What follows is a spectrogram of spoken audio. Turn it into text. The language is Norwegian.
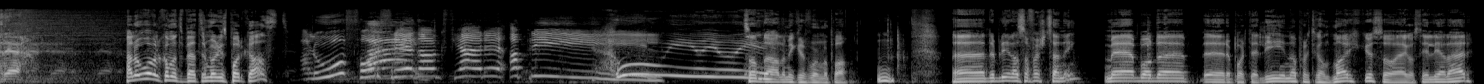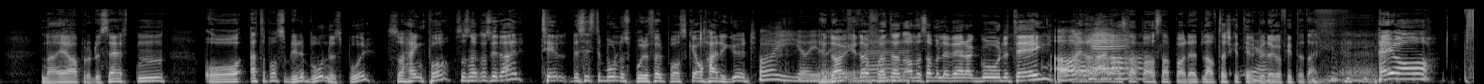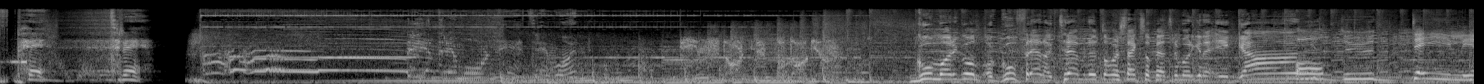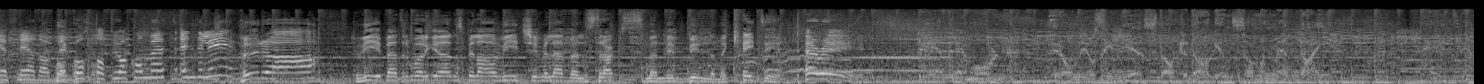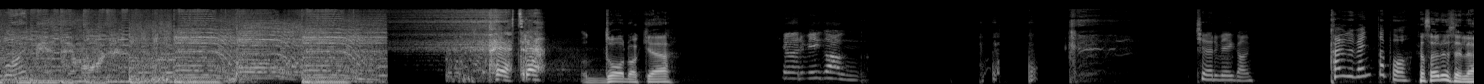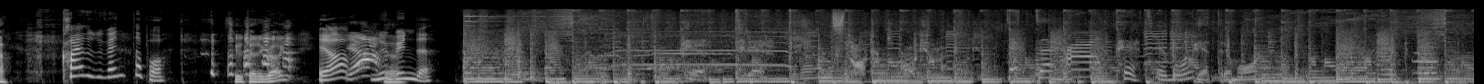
P3. Hallo og velkommen til Petter Morgens podkast. Hallo for fredag 4. april! Oi, oi, oi. Sånn, da er alle mikrofonene på. Eh, Det blir altså først sending med både eh, reporter Lina, praktikant Markus og jeg og Silje der. Neia har produsert den. Og etterpå så blir det bonusspor, så heng på, så snakkes vi der. Til det siste bonussporet før påske. Å, herregud! Oi, oi, oi. I dag, I dag forventer jeg at alle sammen leverer gode ting. Nei, nei, nei, slapp av, slapp av. Det er et lavterskeltilbud. Det går fint, dette her. Hei òg! P3. God morgen og god fredag. Tre minutter over seks, og P3 Morgen er i gang. Å, du deilige fredag. Det er godt at du har kommet, endelig. Hurra! Vi i P3 Morgen spiller Avicii med Level straks, men vi begynner med Katy Perry. Ronny og Silje starter dagen sammen med deg. P3. Og da, dere Kjører vi i gang. Kjører vi i gang. Hva er det du venter på? Hva sier du, Silje? Hva er det du venter på? Skal vi kjøre i gang? Ja, Ja. nå begynner det. Start dagen. P3 Morgen.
